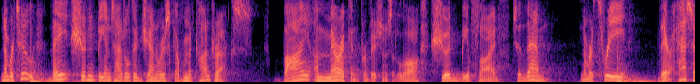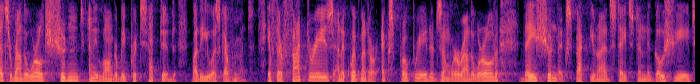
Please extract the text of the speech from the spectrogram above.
Number two, they shouldn't be entitled to generous government contracts. Buy American provisions of the law should be applied to them. Number three, their assets around the world shouldn't any longer be protected by the U.S. government. If their factories and equipment are expropriated somewhere around the world, they shouldn't expect the United States to negotiate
